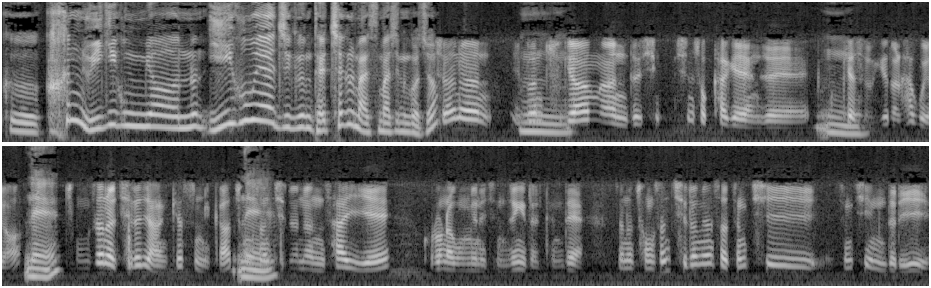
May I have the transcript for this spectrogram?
그 큰 위기 국면은 이후에 지금 대책을 말씀하시는 거죠? 저는 이번 음. 추경은 신속하게 이제 국회에서 음. 의결을 하고요. 네. 총선을 치르지 않겠습니까? 총선 네. 치르는 사이에 코로나 국면이 진정이 될 텐데 저는 총선 치르면서 정치 정치인들이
